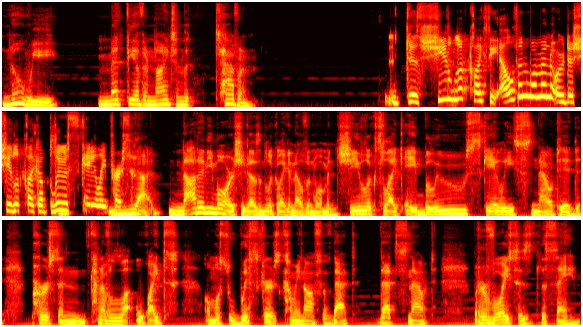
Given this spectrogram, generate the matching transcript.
no we met the other night in the tavern Does she look like the elven woman or does she look like a blue scaly person? Yeah, not anymore. She doesn't look like an elven woman. She looks like a blue, scaly, snouted person, kind of lo- white, almost whiskers coming off of that that snout. But her voice is the same.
